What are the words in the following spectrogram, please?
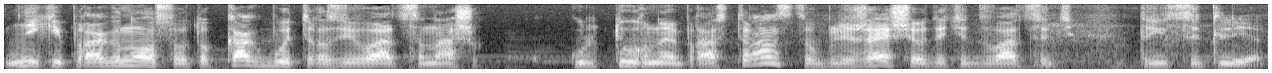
некий прогноз, вот, как будет развиваться наше культурное пространство в ближайшие вот эти 20-30 лет?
